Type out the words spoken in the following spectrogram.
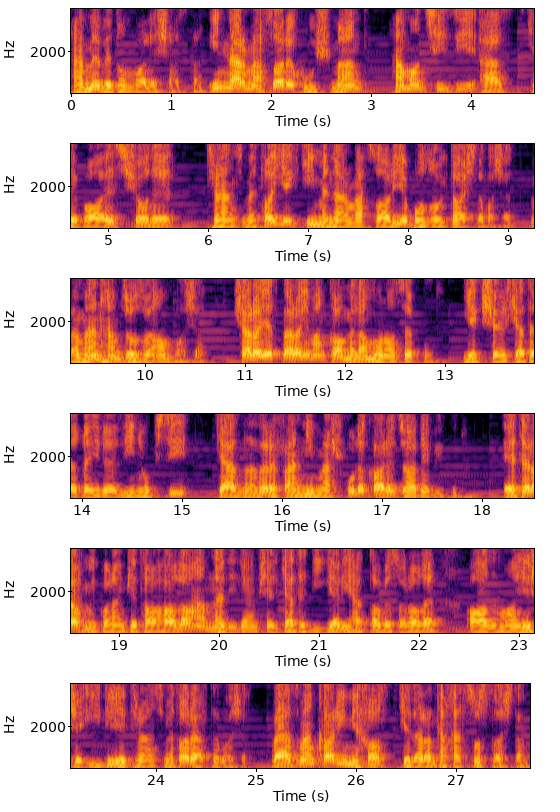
همه به دنبالش هستند. این نرم افزار هوشمند همان چیزی است که باعث شده ترانسمتا یک تیم نرم افزاری بزرگ داشته باشد و من هم جزو آن باشم. شرایط برای من کاملا مناسب بود. یک شرکت غیر لینوکسی که از نظر فنی مشغول کار جالبی بود. اعتراف می کنم که تا حالا هم ندیدم شرکت دیگری حتی به سراغ آزمایش ایده ترانسمتا رفته باشد و از من کاری می‌خواست که در آن تخصص داشتم.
